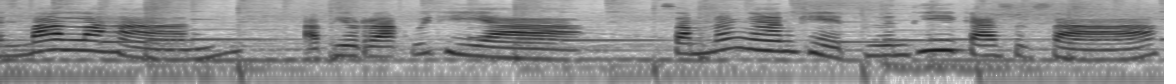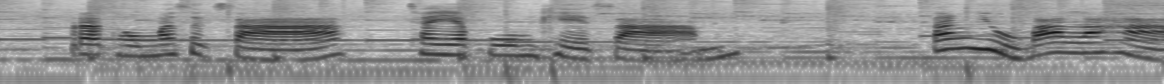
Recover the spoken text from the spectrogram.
ยนบ้านละหาร อภิรักษ์วิทยา สำนักงานเขตพื้นที่การศึกษา ประถมศึกษา ชัยภูมิเขต 3 ตั้งอยู่บ้านละหา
